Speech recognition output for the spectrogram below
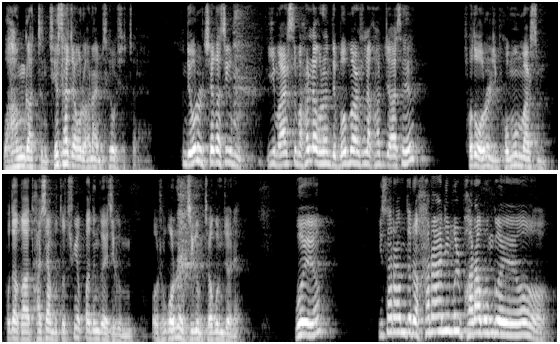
왕 같은 제사장으로 하나님 세우셨잖아요. 근데 오늘 제가 지금 이 말씀을 하려고 하는데 뭔 말을 하는지 아세요? 저도 오늘 이 본문 말씀 보다가 다시 한번 또 충격받은 거예요, 지금. 오늘 지금 조금 전에. 뭐예요? 이 사람들은 하나님을 바라본 거예요.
